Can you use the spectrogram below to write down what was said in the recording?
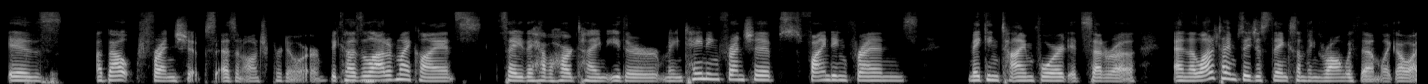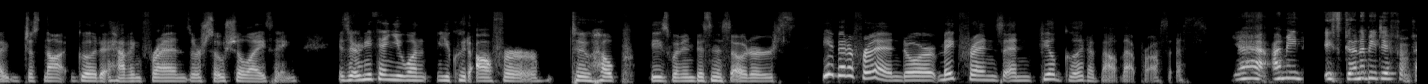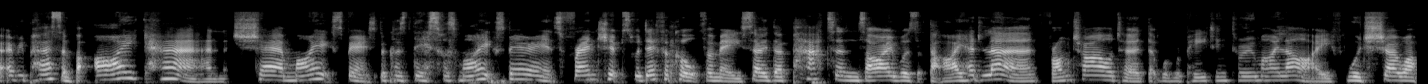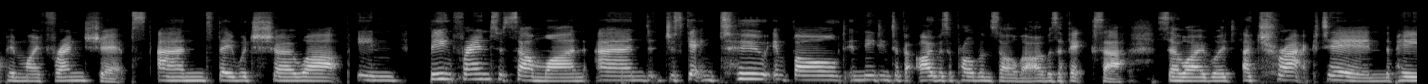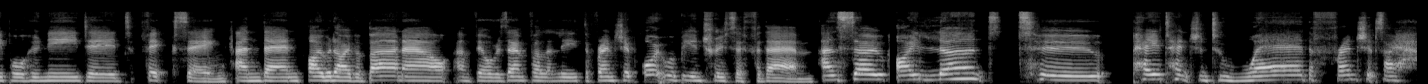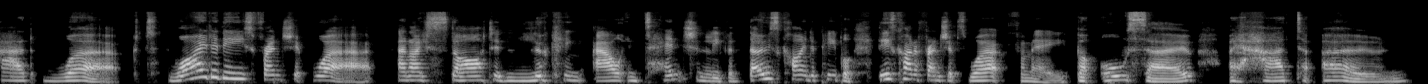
is about friendships as an entrepreneur, because a lot mm-hmm. of my clients say they have a hard time either maintaining friendships, finding friends, making time for it, etc. And a lot of times they just think something's wrong with them, like, oh, I'm just not good at having friends or socializing. Is there anything you want you could offer to help these women business owners be a better friend or make friends and feel good about that process? Yeah, I mean, it's going to be different for every person, but I can share my experience because this was my experience. Friendships were difficult for me. So the patterns I was that I had learned from childhood that were repeating through my life would show up in my friendships and they would show up in being friends with someone and just getting too involved in needing to i was a problem solver i was a fixer so i would attract in the people who needed fixing and then i would either burn out and feel resentful and leave the friendship or it would be intrusive for them and so i learned to pay attention to where the friendships I had worked. Why do these friendships work? And I started looking out intentionally for those kind of people. These kind of friendships work for me, but also I had to own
